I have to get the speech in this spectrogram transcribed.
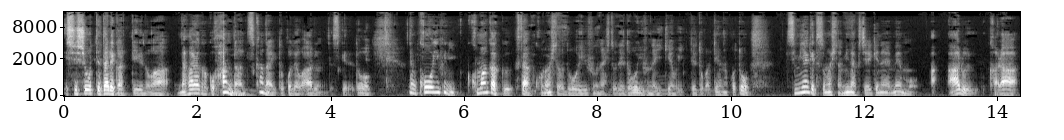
首相って誰かっていうのは、なかなかこう判断つかないとこではあるんですけれど、でもこういうふうに細かく、さあ、この人はどういうふうな人で、どういうふうな意見を言ってとかっていうようなことを積み上げてその人は見なくちゃいけない面もああるから、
